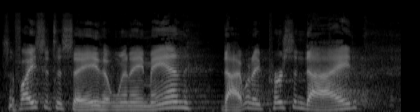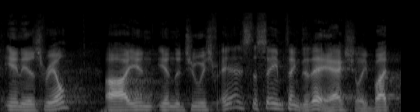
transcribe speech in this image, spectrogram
suffice it to say that when a man died, when a person died in Israel, uh, in, in the Jewish, and it's the same thing today actually, but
